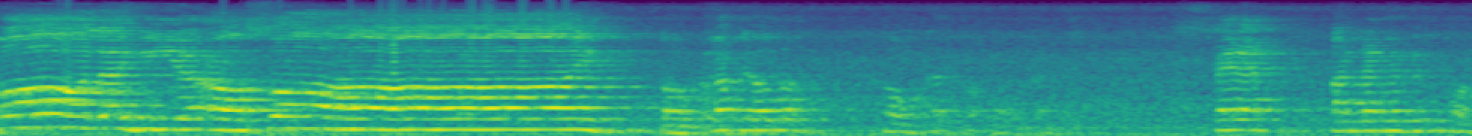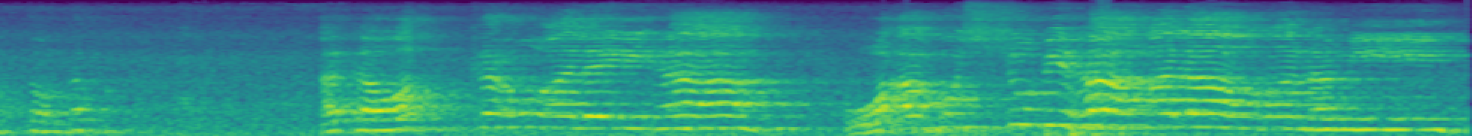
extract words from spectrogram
Qala hiya asai. Tongkat ya Allah. Tongkat kok tongkat. Kayak pandangan itu oh, tongkat. Atawakka'u 'alaiha wa ahussu biha 'ala ghanami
